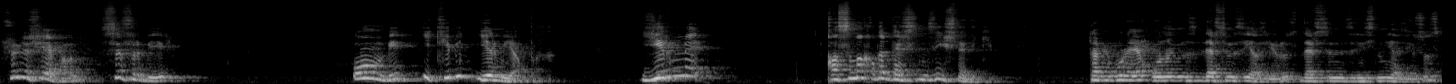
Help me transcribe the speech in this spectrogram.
Şunu şey yapalım. 01 11 2020 yaptık. 20 Kasım'a kadar dersimizi işledik. Tabi buraya konumuzu, dersimizi yazıyoruz. Dersimizin ismini yazıyorsunuz.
